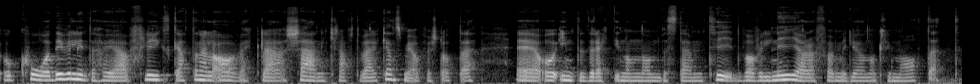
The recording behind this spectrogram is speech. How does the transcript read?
och KD vill inte höja flygskatten eller avveckla kärnkraftverken som jag har förstått det. Eh, och inte direkt inom någon bestämd tid. Vad vill ni göra för miljön och klimatet?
